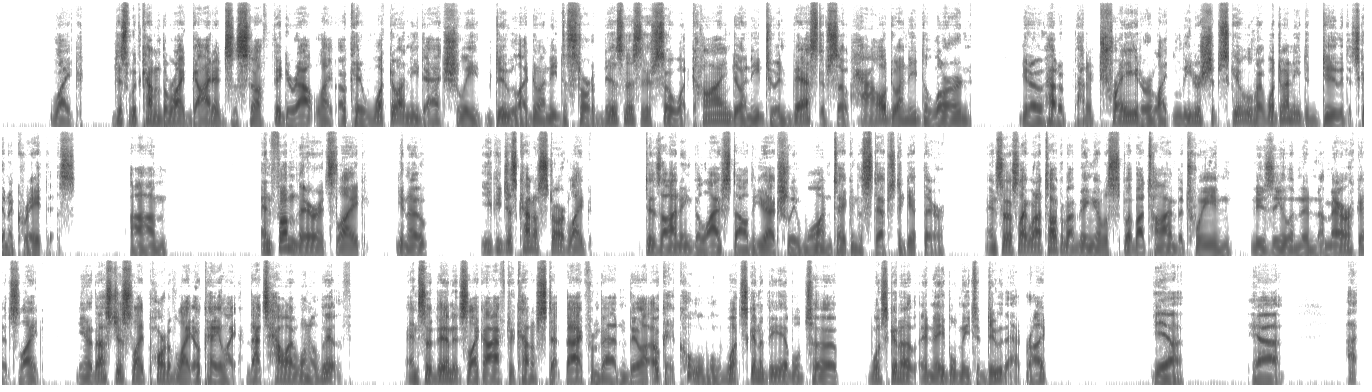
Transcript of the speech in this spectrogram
like just with kind of the right guidance and stuff, figure out like, okay, what do I need to actually do? Like, do I need to start a business? If so, what kind? Do I need to invest? If so, how? Do I need to learn, you know, how to how to trade or like leadership skills? Like, what do I need to do that's going to create this? Um, and from there, it's like, you know, you could just kind of start like designing the lifestyle that you actually want, taking the steps to get there. And so it's like when I talk about being able to split my time between New Zealand and America, it's like, you know, that's just like part of like, okay, like that's how I want to live. And so then it's like I have to kind of step back from that and be like, okay, cool. Well, what's going to be able to, what's going to enable me to do that, right? Yeah. Yeah. I,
